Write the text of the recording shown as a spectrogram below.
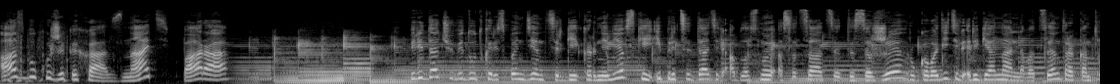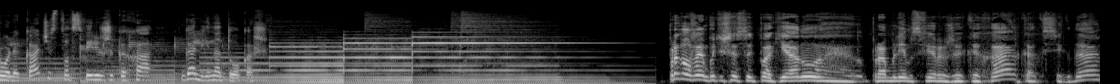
Азбуку ЖКХ знать пора. Передачу ведут корреспондент Сергей Корнелевский и председатель областной ассоциации ТСЖ, руководитель регионального центра контроля качества в сфере ЖКХ Галина Докаш. Продолжаем путешествовать по океану. Проблем сферы ЖКХ, как всегда.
